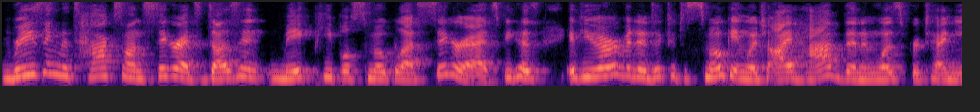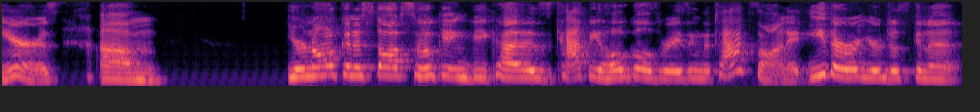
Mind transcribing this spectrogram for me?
raising the tax on cigarettes doesn't make people smoke less cigarettes because if you've ever been addicted to smoking, which I have been and was for 10 years, um, you're not going to stop smoking because Kathy Hochul is raising the tax on it. Either you're just going to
